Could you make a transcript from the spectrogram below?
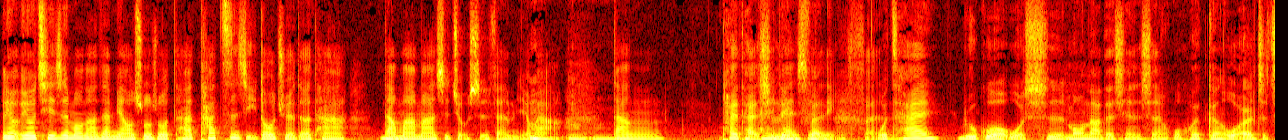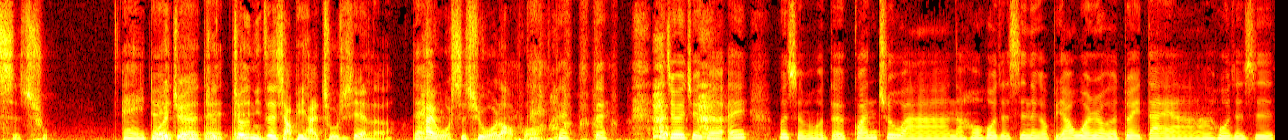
尤尤其是 Mona 在描述说他他自己都觉得他当妈妈是九十分，有没有？嗯嗯，当太太是零分，零分。我猜如果我是 Mona 的先生，我会跟我儿子吃醋。哎、欸，对，我会觉得就对就是你这个小屁孩出现了，对，害我失去我老婆。对对，对，他就会觉得，哎、欸，为什么我的关注啊，然后或者是那个比较温柔的对待啊，或者是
